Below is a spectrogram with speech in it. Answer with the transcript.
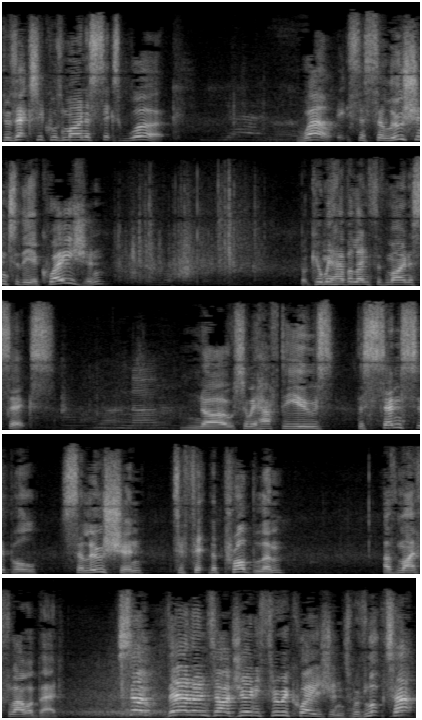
Does x equals minus 6 work? Well, it's a solution to the equation, but can we have a length of minus 6? No. No. So we have to use the sensible solution to fit the problem of my flower bed. So there ends our journey through equations. We've looked at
